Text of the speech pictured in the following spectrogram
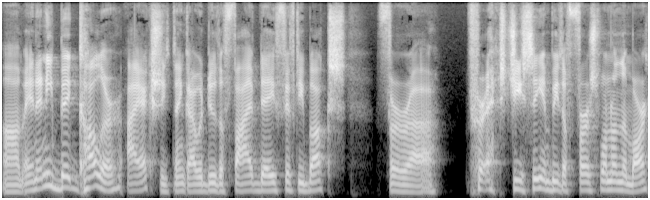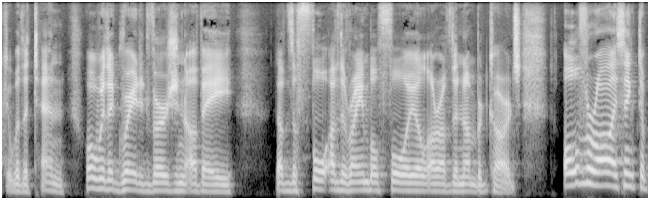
Um, and any big color, I actually think I would do the five day, 50 bucks for uh, for SGC and be the first one on the market with a 10 or with a graded version of a of the fo- of the rainbow foil or of the numbered cards. Overall, I think the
